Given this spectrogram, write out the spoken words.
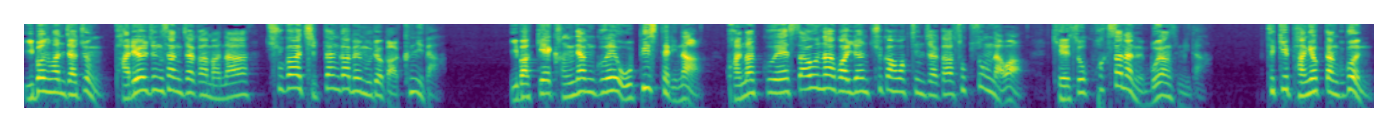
이번 환자 중 발열 증상자가 많아 추가 집단 감염 우려가 큽니다. 이 밖에 강남구의 오피스텔이나 관악구의 사우나 관련 추가 확진자가 속속 나와 계속 확산하는 모양새입니다. 특히 방역당국은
